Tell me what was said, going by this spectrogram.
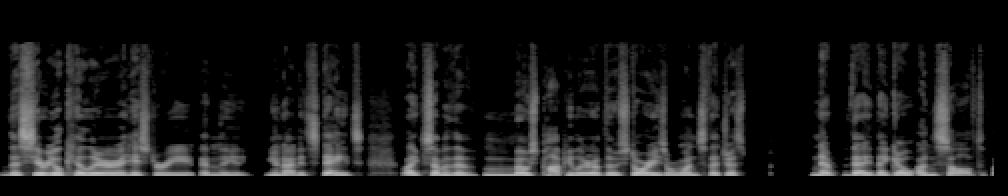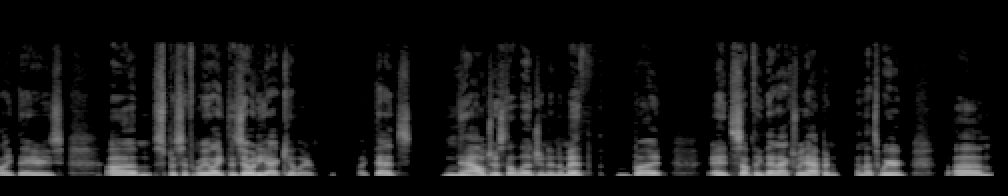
the serial killer history in the United States. Like some of the most popular of those stories are ones that just never they they go unsolved. Like there's um, specifically like the Zodiac killer. Like that's now just a legend and a myth, but it's something that actually happened, and that's weird. Um,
